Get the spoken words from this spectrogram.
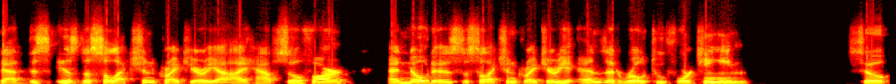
that this is the selection criteria I have so far. And notice the selection criteria ends at row 214. So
